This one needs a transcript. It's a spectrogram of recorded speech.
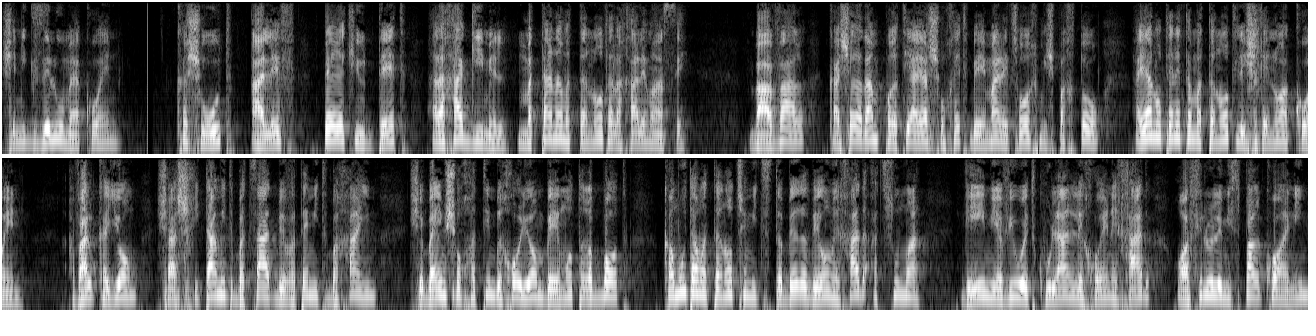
שנגזלו מהכהן. כשרות, א', פרק י"ט, הלכה ג', מתן המתנות הלכה למעשה. בעבר, כאשר אדם פרטי היה שוחט בהמה לצורך משפחתו, היה נותן את המתנות לשכנו הכהן. אבל כיום, שהשחיטה מתבצעת בבתי מטבחיים, שבהם שוחטים בכל יום בהמות רבות, כמות המתנות שמצטברת ביום אחד עצומה, ואם יביאו את כולן לכהן אחד, או אפילו למספר כהנים,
